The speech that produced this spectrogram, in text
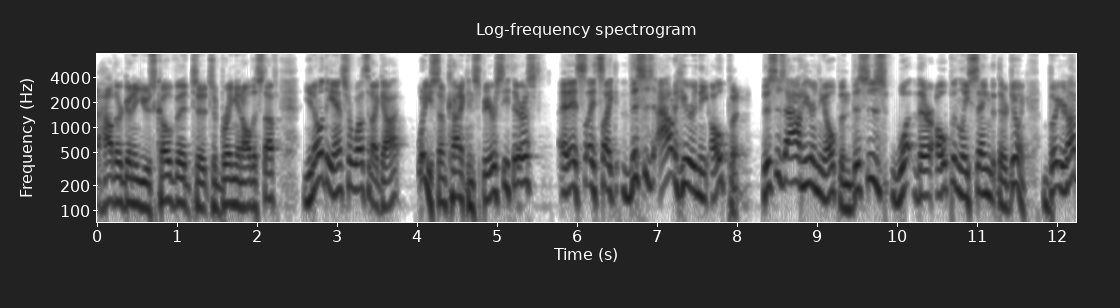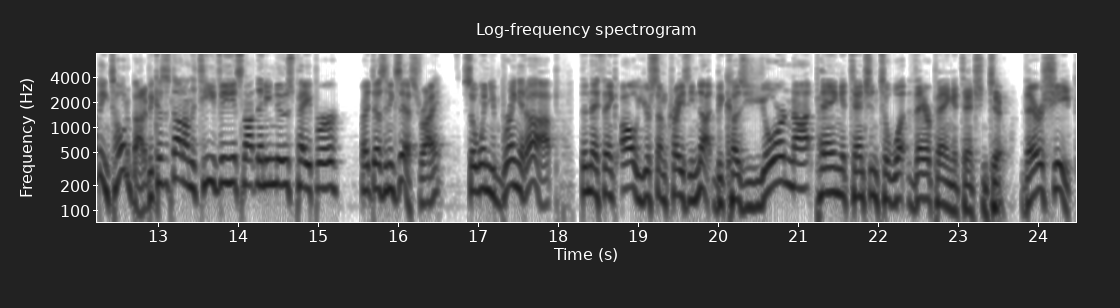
how they're going to use COVID to, to bring in all this stuff, you know what the answer was that I got? What are you, some kind of conspiracy theorist? And it's, it's like, this is out here in the open. This is out here in the open. This is what they're openly saying that they're doing. But you're not being told about it because it's not on the TV, it's not in any newspaper, right? It doesn't exist, right? So when you bring it up, then they think, oh, you're some crazy nut because you're not paying attention to what they're paying attention to. They're sheep.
